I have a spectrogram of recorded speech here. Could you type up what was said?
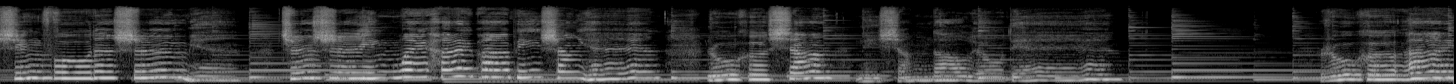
幸福的失眠，只是因为害怕闭上眼。如何想你想到六点？如何爱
